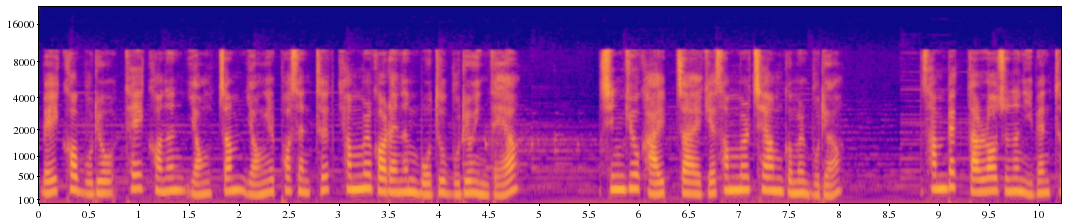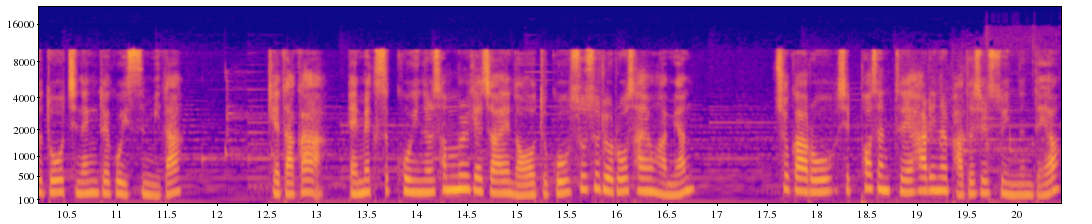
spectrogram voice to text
메이커 무료, 테이커는 0.01%, 현물 거래는 모두 무료인데요. 신규 가입자에게 선물 체험금을 무려 300달러 주는 이벤트도 진행되고 있습니다. 게다가 MX 코인을 선물 계좌에 넣어두고 수수료로 사용하면 추가로 10%의 할인을 받으실 수 있는데요.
